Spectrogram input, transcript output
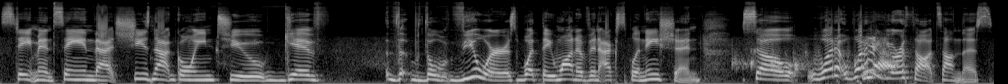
statement saying that she's not going to give the, the viewers what they want of an explanation. So, what what are your thoughts on this?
